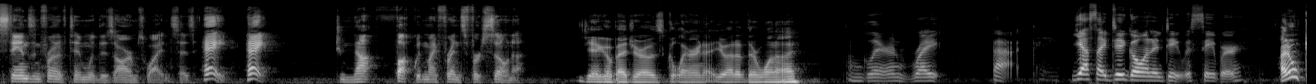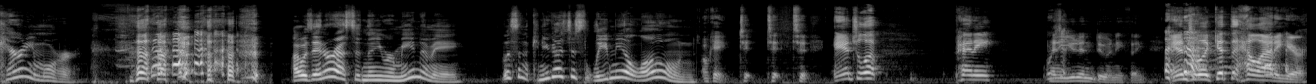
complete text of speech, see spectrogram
stands in front of Tim with his arms wide and says, "Hey, hey, do not fuck with my friend's fursona." Diego Badgero is glaring at you out of their one eye. I'm glaring right back. Yes, I did go on a date with Saber. I don't care anymore. I was interested and then you were mean to me. Listen, can you guys just leave me alone? Okay, t- t- t- Angela, Penny, Penny, you didn't do anything. Angela, get the hell out of here.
